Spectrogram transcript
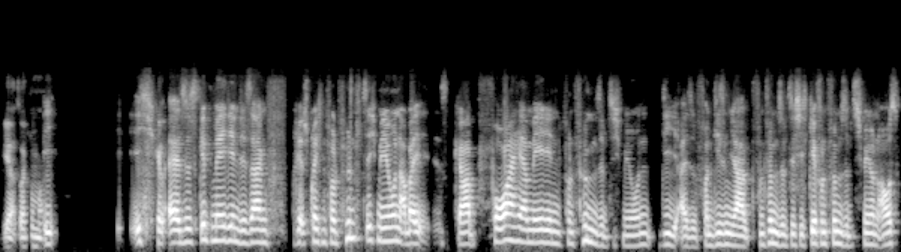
ja, sag doch mal ich, also es gibt Medien, die sagen, sprechen von 50 Millionen, aber es gab vorher Medien von 75 Millionen, die, also von diesem Jahr von 75, ich gehe von 75 Millionen aus.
